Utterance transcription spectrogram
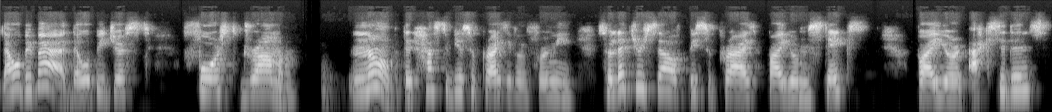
That will be bad. That will be just forced drama. No, that has to be a surprise even for me. So let yourself be surprised by your mistakes, by your accidents,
